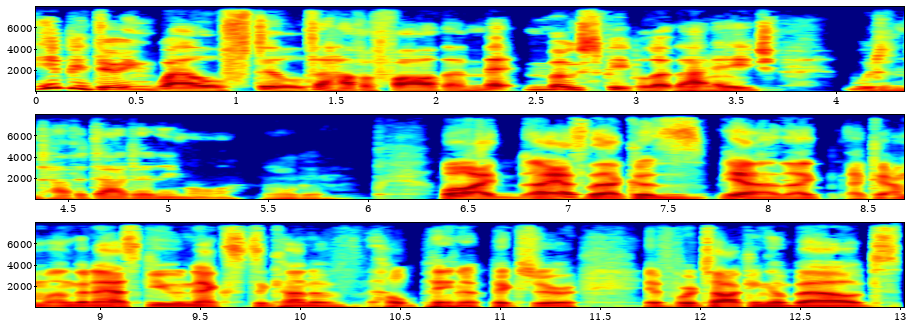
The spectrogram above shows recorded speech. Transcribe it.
he'd be doing well still to have a father. Most people at that right. age wouldn't have a dad anymore. Okay. Well, I I asked that because yeah, I, I I'm I'm going to ask you next to kind of help paint a picture. If we're talking about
